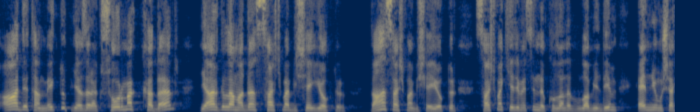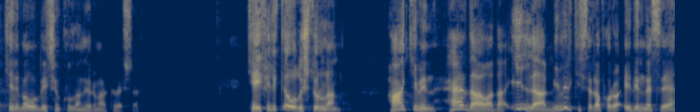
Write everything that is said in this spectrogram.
adeta mektup yazarak sormak kadar yargılamada saçma bir şey yoktur. Daha saçma bir şey yoktur. Saçma kelimesini de kullanıp bulabildiğim en yumuşak kelime olduğu için kullanıyorum arkadaşlar. Keyfilikle oluşturulan hakimin her davada illa bilirkişi raporu edinmesi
